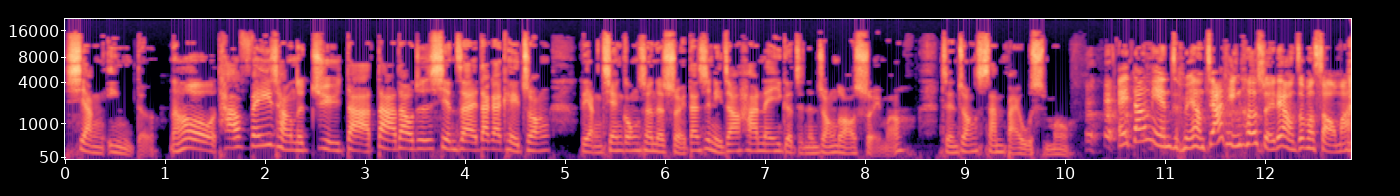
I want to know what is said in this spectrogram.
象印的，然后它非常的巨大，大到就是现在大概可以装两千公升的水，但是你知道它那一个只能装多少水吗？只能装三百五十 ml。哎，当年怎么样？家庭喝水量有这么少吗？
